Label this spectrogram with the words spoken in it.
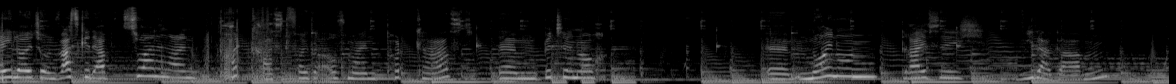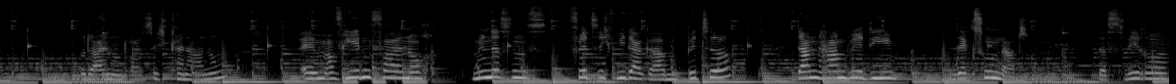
Leute und was geht ab zu einer neuen Podcast-Folge auf meinem Podcast. Ähm, bitte noch ähm, 39 Wiedergaben oder 31, keine Ahnung. Ähm, auf jeden Fall noch mindestens 40 Wiedergaben, bitte. Dann haben wir die 600. Das wäre,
